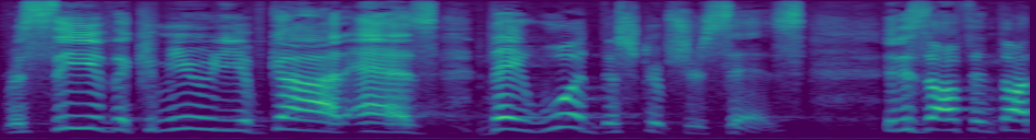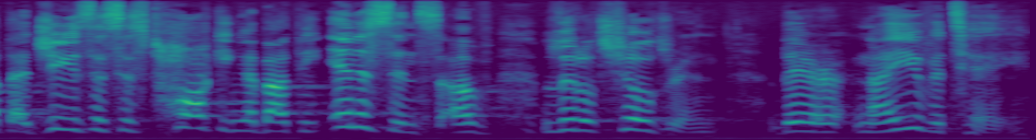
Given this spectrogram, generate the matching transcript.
Receive the community of God as they would, the scripture says. It is often thought that Jesus is talking about the innocence of little children, their naivete.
